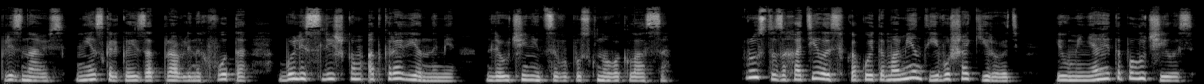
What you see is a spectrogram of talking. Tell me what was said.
Признаюсь, несколько из отправленных фото были слишком откровенными для ученицы выпускного класса. Просто захотелось в какой-то момент его шокировать, и у меня это получилось.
